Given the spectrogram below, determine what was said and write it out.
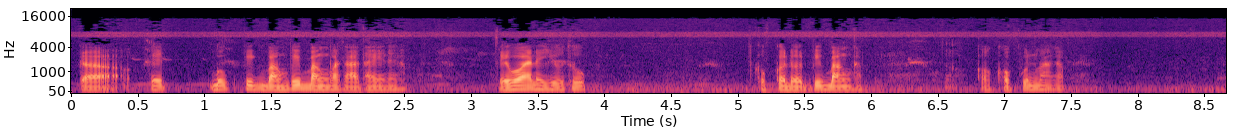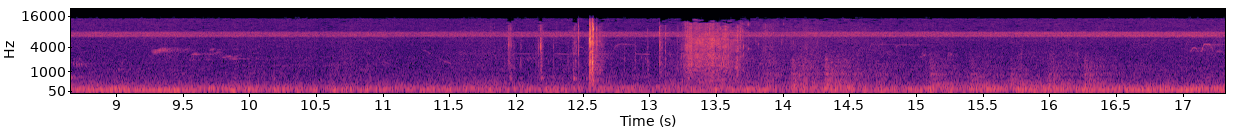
กับ Facebook พี่บังพี่บังภาษาไทยนะครับ หรือว่าใน YouTube กบกระโดดพี่บังครับ ขอขอบคุณมากครับ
